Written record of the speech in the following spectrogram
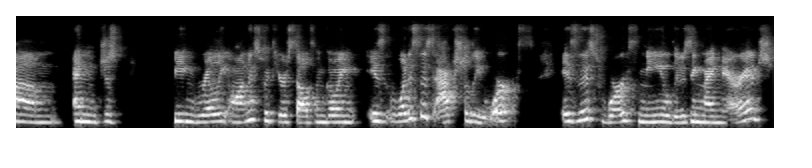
Um, and just being really honest with yourself and going, is what is this actually worth? Is this worth me losing my marriage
